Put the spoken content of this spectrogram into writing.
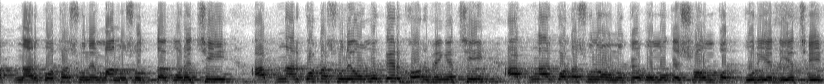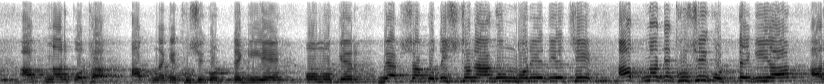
আপনার কথা শুনে মানুষ হত্যা করেছি, আপনার কথা শুনে অমুকের ঘর ভেঙেছি, আপনার কথা শুনে অমুকে, অমুকের সম্পদ পুড়িয়ে দিয়েছি, আপনার কথা আপনাকে খুশি করতে গিয়ে অমুকের ব্যবসা প্রতিষ্ঠানে আগুন ধরিয়ে দিয়েছি, আপনাকে খুশি করতে গিয়া আর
